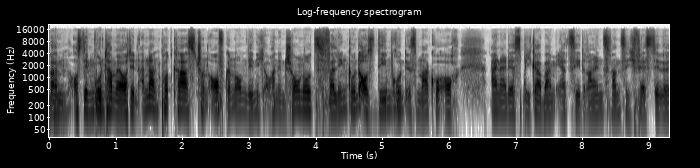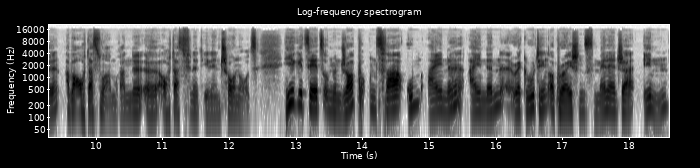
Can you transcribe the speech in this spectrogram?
Ähm, aus dem Grund haben wir auch den anderen Podcast schon aufgenommen, den ich auch in den Show Notes verlinke. Und aus dem Grund ist Marco auch einer der Speaker beim RC23 Festival. Aber auch das nur am Rande. Äh, auch das findet ihr in den Show Notes. Hier geht es ja jetzt um einen Job und zwar um eine, einen Recruiting Operations Manager in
